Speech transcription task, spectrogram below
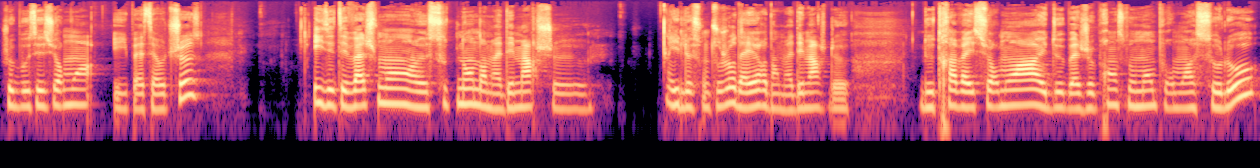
je veux bosser sur moi, et ils passaient à autre chose. Ils étaient vachement soutenants dans ma démarche et ils le sont toujours d'ailleurs dans ma démarche de, de travail sur moi et de bah, je prends ce moment pour moi solo.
